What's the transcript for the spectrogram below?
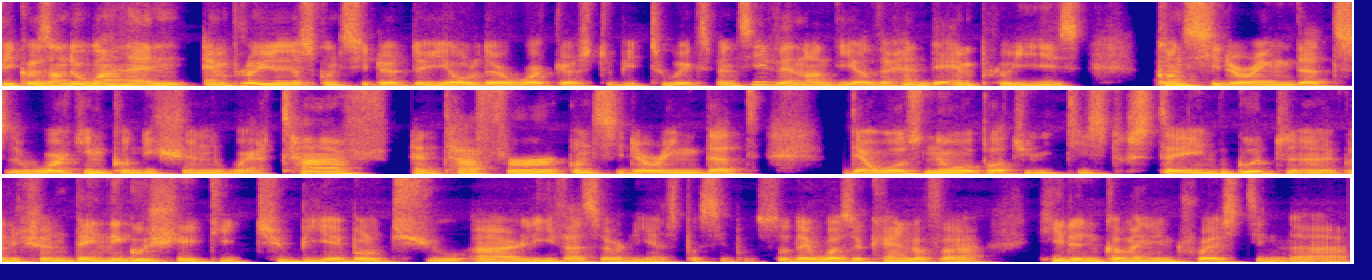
Because on the one hand, employers consider the older workers to be too expensive, and on the other hand, the employees considering that the working conditions were tough and tougher, considering that there was no opportunities to stay in good uh, condition, they negotiated to be able to uh, leave as early as possible. So there was a kind of a hidden common interest in uh,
